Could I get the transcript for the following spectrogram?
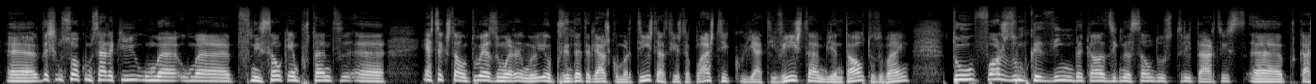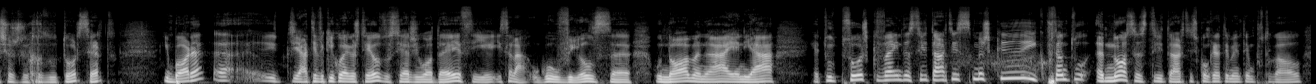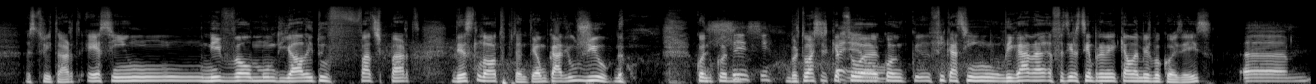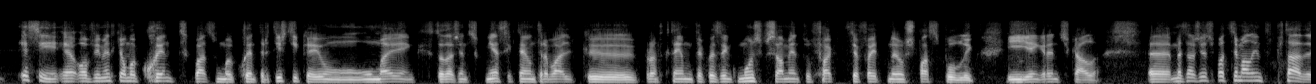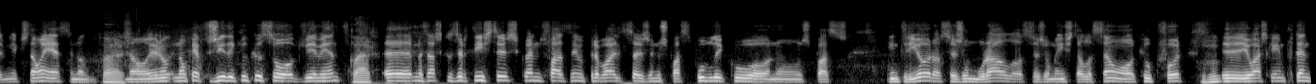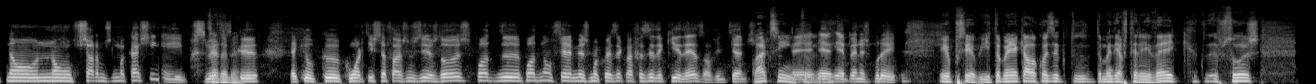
Uh, Deixa-me só começar aqui uma, uma definição que é importante. Uh, esta questão, tu és um. Eu apresentei-te, aliás, como artista, artista plástico e ativista ambiental, tudo bem. Tu foges um bocadinho daquela designação do street artist, uh, porque achas redutor, certo? Embora, uh, já tive aqui colegas teus, o Sérgio Odeith e, e sei lá, o Go Wills, uh, o Norman, a ANA, é tudo pessoas que vêm da street artist, mas que, e que, portanto, a nossa street artist, concretamente em Portugal, a street art, é assim um nível mundial e tu fazes parte desse lote, portanto, é um bocado elogio, não? Quando, quando, sim, sim. Mas tu achas que a Bem, pessoa eu- fica assim ligada a fazer sempre aquela mesma coisa, é isso? Ahm, é assim, é, obviamente que é uma corrente, quase uma corrente artística e um, um meio em que toda a gente se conhece e que tem um trabalho que, pronto, que tem muita coisa em comum, especialmente o facto de ser feito no espaço público e em grande escala. Ah, mas às vezes pode ser mal interpretada, a minha questão é essa, não, não, eu não, não quero fugir daquilo que eu sou, obviamente, Claro. Uh, mas acho que os artistas, quando fazem o trabalho, seja no espaço público ou no espaço interior, ou seja um mural, ou seja uma instalação, ou aquilo que for, Uhum. uh, eu acho que é importante não, não fecharmos numa caixinha e perceber que aquilo que, que um artista faz nos dias de hoje pode, pode não ser a mesma coisa que vai fazer daqui a 10 ou 20 anos. Claro que sim. É, é- é apenas por aí. Eu percebo. E também é aquela coisa que tu também deves ter a ideia que as pessoas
